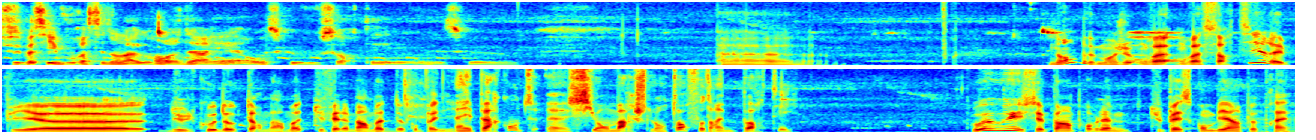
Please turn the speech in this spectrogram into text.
Je sais pas si vous restez dans la grange derrière ou est-ce que vous sortez Est-ce que Euh... Non, bah moi je- on, va, on va sortir et puis euh, du coup, docteur Marmotte, tu fais la marmotte de compagnie. Ah, et par contre, euh, si on marche longtemps, faudrait me porter. Oui, oui, c'est pas un problème. Tu pèses combien à peu près?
